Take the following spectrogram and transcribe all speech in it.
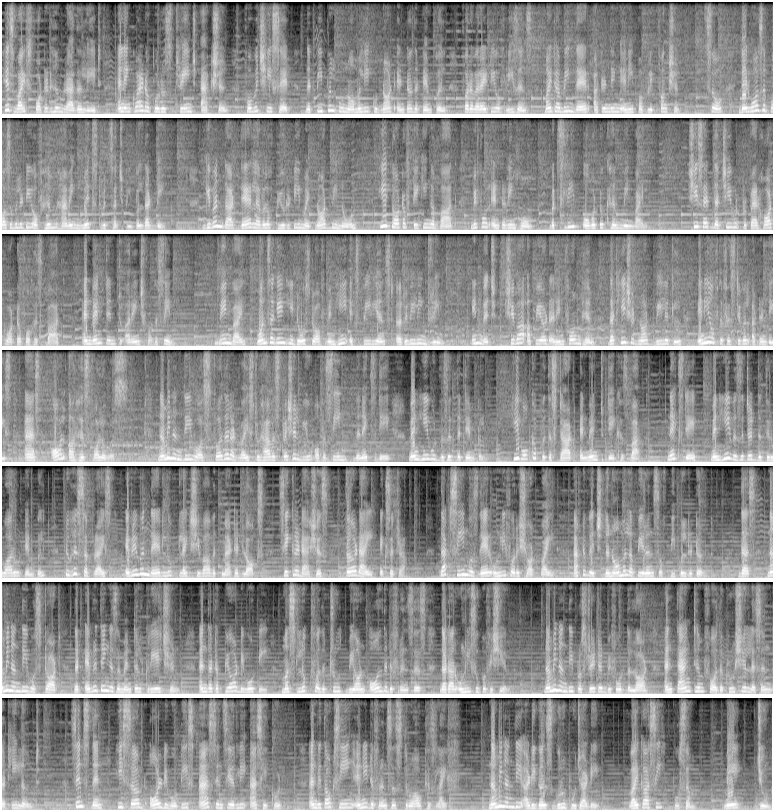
His wife spotted him rather late and inquired about his strange action, for which he said that people who normally could not enter the temple for a variety of reasons might have been there attending any public function. So, there was a possibility of him having mixed with such people that day. Given that their level of purity might not be known, he thought of taking a bath before entering home, but sleep overtook him meanwhile. She said that she would prepare hot water for his bath and went in to arrange for the same. Meanwhile, once again he dozed off when he experienced a revealing dream in which Shiva appeared and informed him that he should not belittle any of the festival attendees as all are his followers. Naminandi was further advised to have a special view of a scene the next day when he would visit the temple. He woke up with a start and went to take his bath. Next day, when he visited the Tiruvarur temple, to his surprise, everyone there looked like Shiva with matted locks, sacred ashes, third eye, etc. That scene was there only for a short while, after which the normal appearance of people returned. Thus, Naminandi was taught that everything is a mental creation and that a pure devotee must look for the truth beyond all the differences that are only superficial. Naminandi prostrated before the Lord and thanked him for the crucial lesson that he learnt. Since then, he served all devotees as sincerely as he could and without seeing any differences throughout his life. नमीनंदी अडिगल्स Guru Puja day वैकासी Poosam may June.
